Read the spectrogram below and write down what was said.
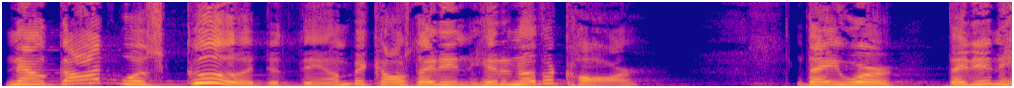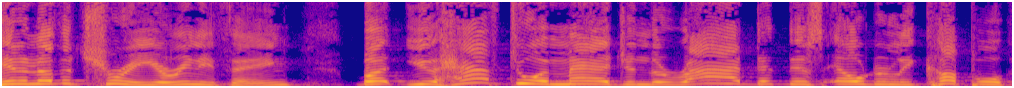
Now, God was good to them because they didn't hit another car. They were they didn't hit another tree or anything. But you have to imagine the ride that this elderly couple,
